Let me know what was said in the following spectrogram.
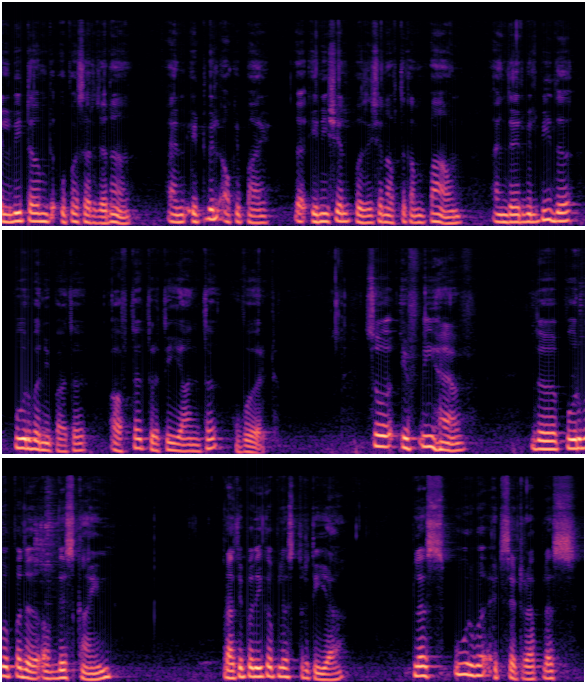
will be termed Upasarjana and it will occupy the initial position of the compound and there will be the Purva Nipata of the Tritiyanta word. So if we have the Purva Pada of this kind, Pratipadika plus Tritiya plus Purva etc. plus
